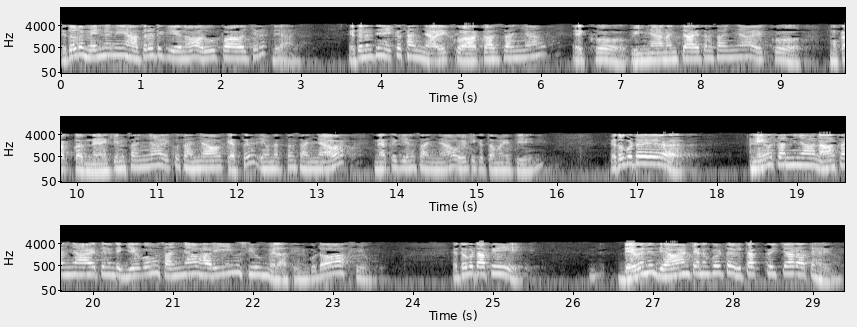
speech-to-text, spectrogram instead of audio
එතකොට මෙන්න මේ හතරට කියනවා අරූපාවචර ධානය. එතනදී එක සංඥාව එක්කෝ ආකාශ සංඥාව, එක්කෝ විඥානංචායතන සංඥාව, එක්කෝ මොකක්වත් නැහැ කියන සංඥාව, එක්කෝ සංඥාවක් ඇත, එහෙම නැත්නම් සංඥාවක් නැත කියන සංඥාව ওই ටික තමයි තියෙන්නේ. එතකොට නේව සංඥා නා සංඥායතනෙට ගියපුවම සංඥාව හරීම සියුම් වෙලා තියෙන ගොඩාක් සියුම්. එතකොට අපි දෙවෙනි ධ්‍යානට යනකොට විතක්ක ਵਿਚාර අතහැරෙනවා.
